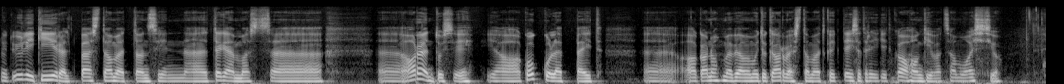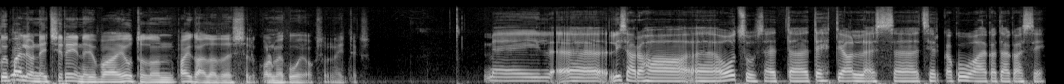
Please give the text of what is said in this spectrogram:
nüüd ülikiirelt Päästeamet on siin äh, tegemas äh, arendusi ja kokkuleppeid Äh, aga noh, me peame muidugi arvestama, et kõik teised riigid ka hangivad samu asju. kui palju neid sireene juba jõutud on paigaldada siis selle kolme kuu jooksul näiteks? meil äh, lisaraha äh, otsused äh, tehti alles äh, circa kuu aega tagasi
